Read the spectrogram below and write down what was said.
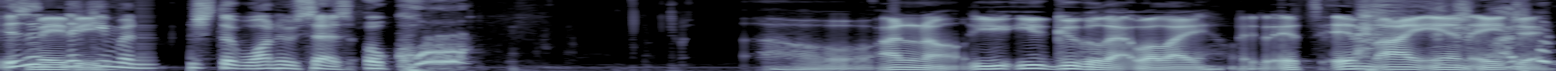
Isn't Maybe. Nicki Minaj the one who says "Oh"? Oh, I don't know. You you Google that while I. It's M I N A J.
